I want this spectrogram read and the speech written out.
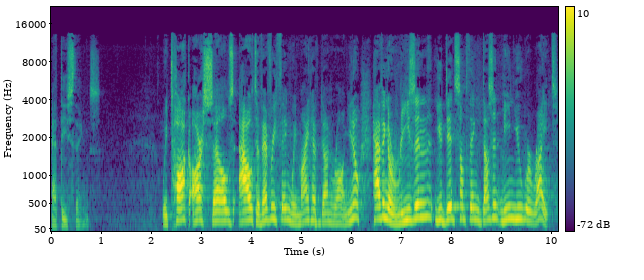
at these things. We talk ourselves out of everything we might have done wrong. You know, having a reason you did something doesn't mean you were right.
